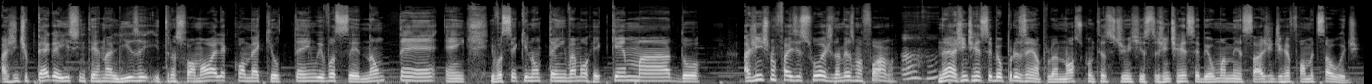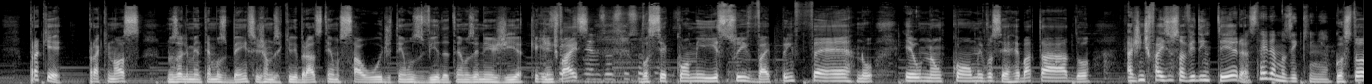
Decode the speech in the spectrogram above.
A gente pega isso, internaliza e transforma: olha como é que eu tenho e você não tem, e você que não tem vai morrer queimado. A gente não faz isso hoje da mesma forma. Uhum. Né? A gente recebeu, por exemplo, no nosso contexto adventista, a gente recebeu uma mensagem de reforma de saúde. Para quê? Para que nós nos alimentemos bem, sejamos equilibrados, temos saúde, temos vida, temos energia. O que, que a gente faz? Você come isso e vai pro inferno. Eu não como e você é arrebatado. A gente faz isso a vida inteira. Gostei da musiquinha. Gostou?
